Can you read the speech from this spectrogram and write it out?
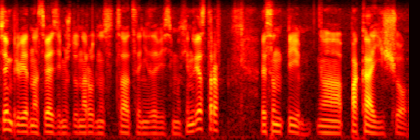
Всем привет, на связи Международная ассоциация независимых инвесторов. S&P а, пока еще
